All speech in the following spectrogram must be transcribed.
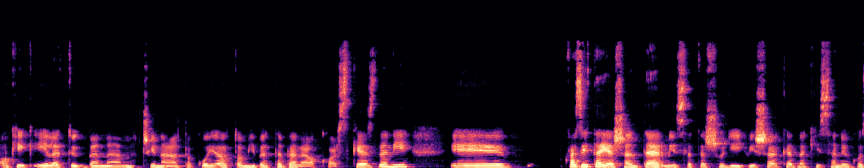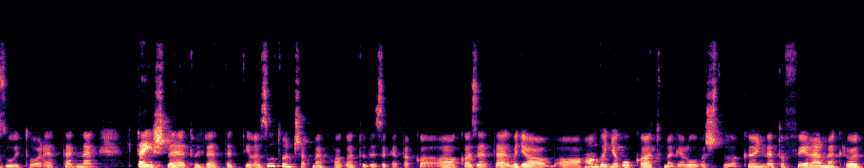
akik életükben nem csináltak olyat, amiben te bele akarsz kezdeni, kvázi teljesen természetes, hogy így viselkednek, hiszen ők az újtól rettegnek. Te is lehet, hogy rettegtél az úton, csak meghallgattad ezeket a, a kazetták, vagy a, a hanganyagokat, meg elolvastad a könyvet a félelmekről,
